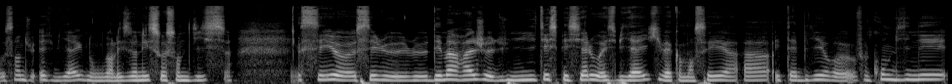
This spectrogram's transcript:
au sein du FBI, donc dans les années 70 c'est euh, le, démarrage d'une unité spéciale au SBI qui va commencer à, établir, euh, enfin combiner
